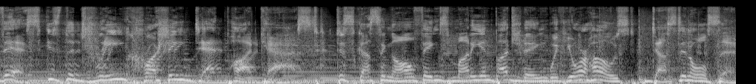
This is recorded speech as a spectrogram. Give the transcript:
This is the Dream Crushing Debt Podcast, discussing all things money and budgeting with your host, Dustin Olson.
